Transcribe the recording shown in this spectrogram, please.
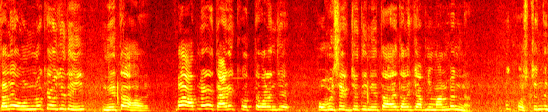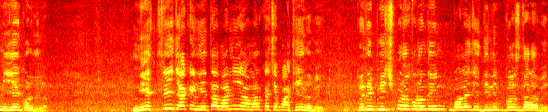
তাহলে অন্য কেউ যদি নেতা হয় বা আপনারা ডাইরেক্ট করতে পারেন যে অভিষেক যদি নেতা হয় তাহলে কি আপনি মানবেন না? কোশ্চেন তো নিজেই করে দিলাম। নেত্রী যাকে নেতা বানিয়ে আমার কাছে পাঠিয়ে দেবে যদি পিচপুরে কোনো দিন বলে যে দিলীপ ঘোষ দাঁড়াবে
